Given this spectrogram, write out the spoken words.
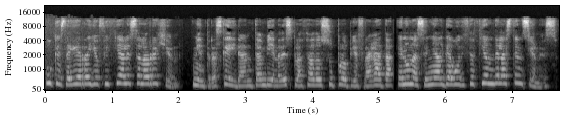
buques de guerra y oficiales a la región, mientras que Irán también ha desplazado su propia fragata en una señal de agudización de las tensiones.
